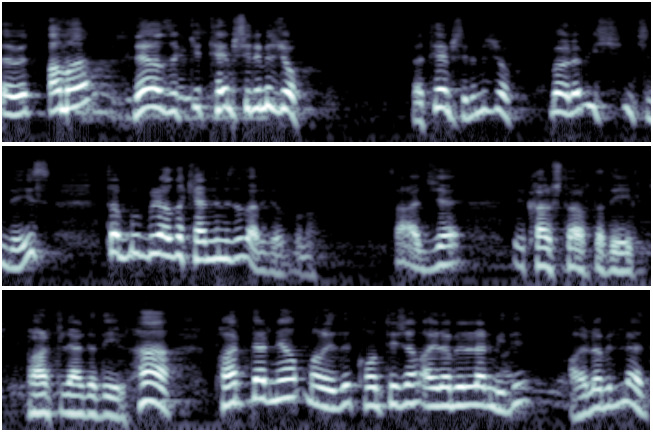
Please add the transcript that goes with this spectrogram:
evet ama ne yazık ki temsilimiz yok. Ya, temsilimiz yok. Böyle bir işin içindeyiz. Tabi bu biraz da kendimizde de arayacağız bunu. Sadece e, karşı tarafta değil, partilerde değil. Ha, partiler ne yapmalıydı? Kontenjan ayırabilirler miydi? Ayırabilirlerdi.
